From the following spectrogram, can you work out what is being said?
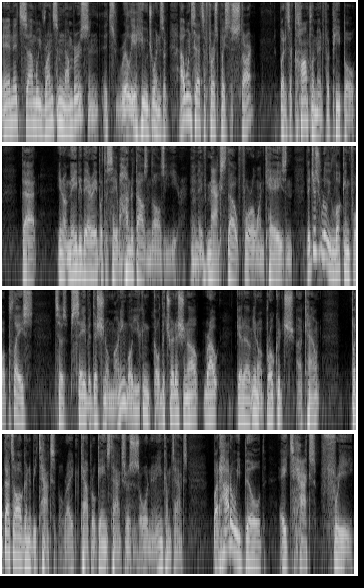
And it's um, we run some numbers, and it's really a huge win. A, I wouldn't say that's the first place to start, but it's a compliment for people that you know, maybe they're able to save $100,000 a year and mm-hmm. they've maxed out 401ks and they're just really looking for a place to save additional money. Well, you can go the traditional route, get a, you know, a brokerage account, but that's all going to be taxable, right? Capital gains tax versus ordinary income tax. But how do we build a tax free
